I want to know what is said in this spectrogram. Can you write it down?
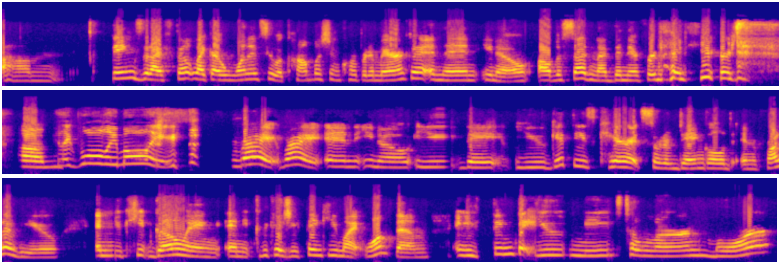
um, things that I felt like I wanted to accomplish in corporate America. And then, you know, all of a sudden I've been there for nine years. Um, like, holy moly. Right, right. And you know, you they you get these carrots sort of dangled in front of you and you keep going and because you think you might want them and you think that you need to learn more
